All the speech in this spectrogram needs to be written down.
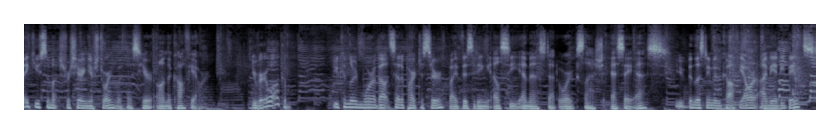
Thank you so much for sharing your story with us here on the Coffee Hour. You're very welcome. You can learn more about Set Apart to Serve by visiting lcms.org/sas. You've been listening to the Coffee Hour. I'm Andy Bates.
